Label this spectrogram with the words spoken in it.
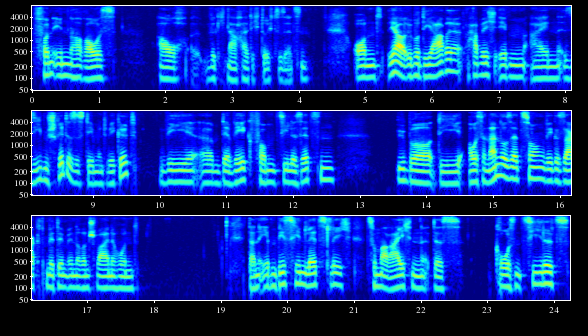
von innen heraus auch äh, wirklich nachhaltig durchzusetzen. Und ja, über die Jahre habe ich eben ein Sieben-Schritte-System entwickelt, wie äh, der Weg vom Ziele setzen über die Auseinandersetzung, wie gesagt, mit dem inneren Schweinehund, dann eben bis hin letztlich zum Erreichen des großen Ziels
